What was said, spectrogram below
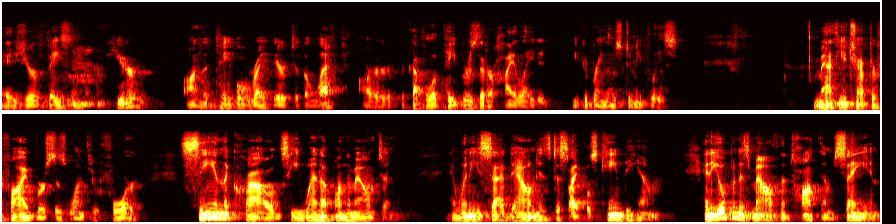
as you're facing the computer on the table right there to the left are a couple of papers that are highlighted. You could bring those to me, please. Matthew chapter 5, verses 1 through 4. Seeing the crowds, he went up on the mountain. And when he sat down, his disciples came to him. And he opened his mouth and taught them, saying,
